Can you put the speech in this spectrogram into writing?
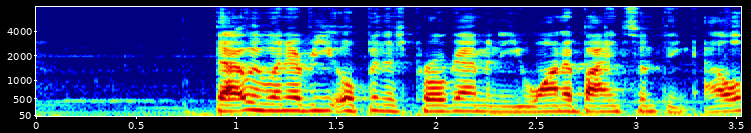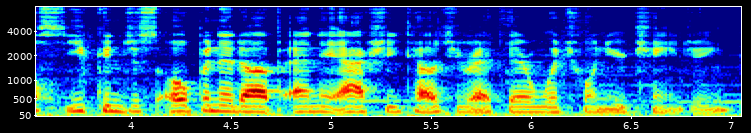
That way, whenever you open this program and you want to bind something else, you can just open it up and it actually tells you right there which one you're changing.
